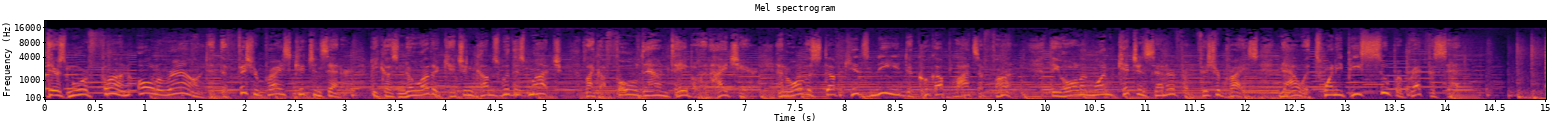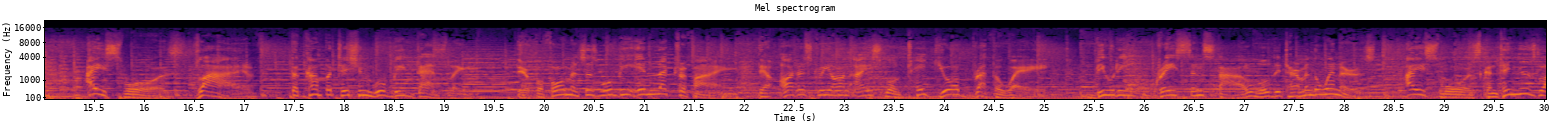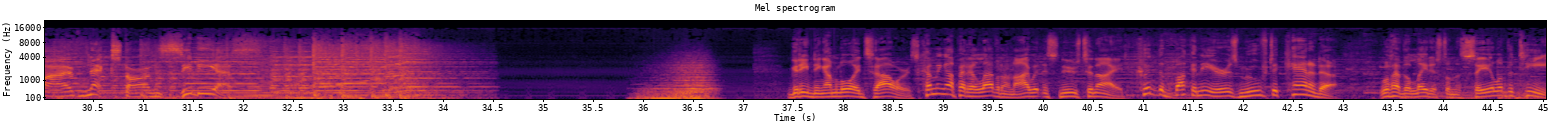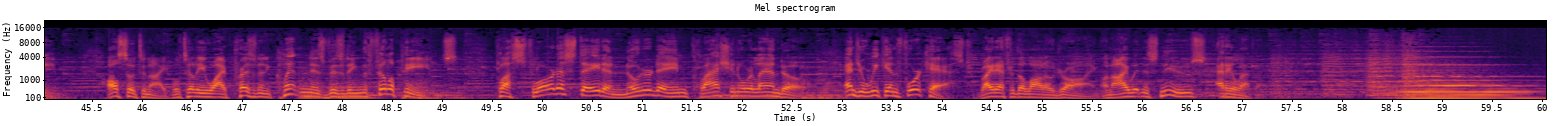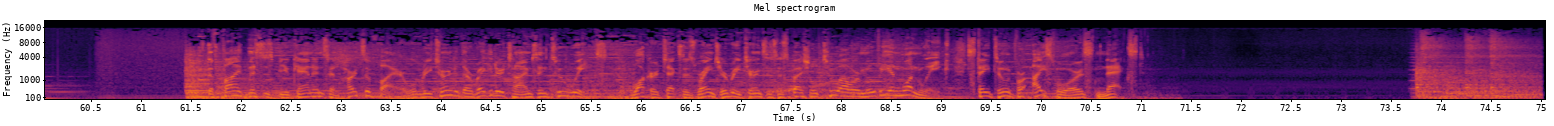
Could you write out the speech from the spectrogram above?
There's more fun all around at the Fisher Price Kitchen Center because no other kitchen comes with as much, like a fold-down table and high chair, and all the stuff kids need to cook up lots of fun. The all-in-one kitchen center from Fisher Price, now with 20-piece super breakfast set. Ice Wars live. The competition will be dazzling. Their performances will be electrifying. Their artistry on ice will take your breath away. Beauty, grace, and style will determine the winners. Ice Wars continues live next on CBS. Good evening, I'm Lloyd Towers. Coming up at 11 on Eyewitness News tonight, could the Buccaneers move to Canada? We'll have the latest on the sale of the team. Also tonight, we'll tell you why President Clinton is visiting the Philippines. Plus, Florida State and Notre Dame clash in Orlando. And your weekend forecast right after the lotto drawing on Eyewitness News at 11. The five Mrs. Buchanans and Hearts Afire will return to their regular times in two weeks. Walker, Texas Ranger returns as a special two hour movie in one week. Stay tuned for Ice Wars next.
